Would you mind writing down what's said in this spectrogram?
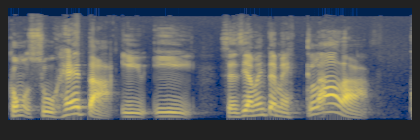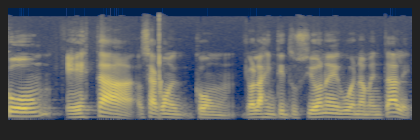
como sujeta y, sencillamente mezclada con esta, o sea, con, las instituciones gubernamentales.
